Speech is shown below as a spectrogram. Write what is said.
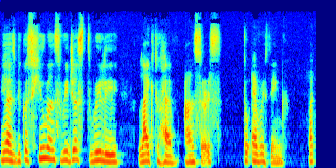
yes, because humans we just really like to have answers to everything, but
